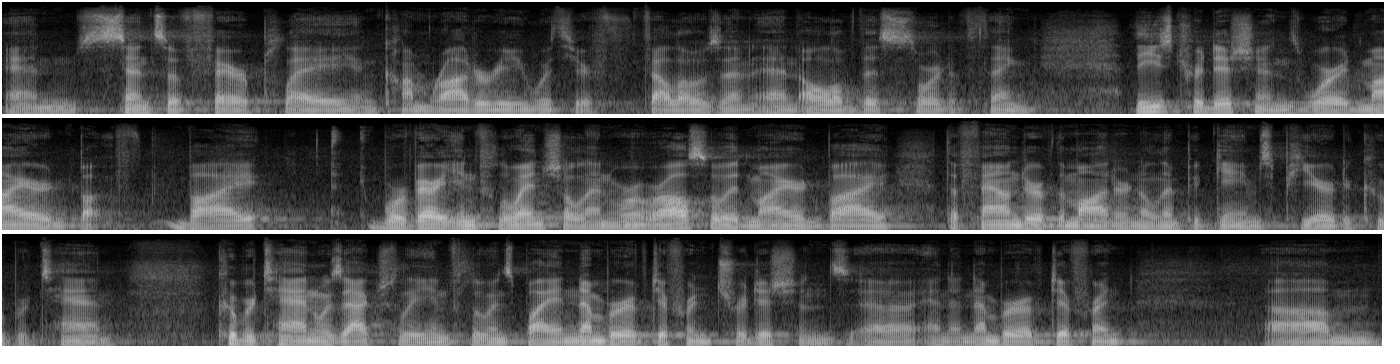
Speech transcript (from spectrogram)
and sense of fair play and camaraderie with your fellows and, and all of this sort of thing. These traditions were admired by, by were very influential and were also admired by the founder of the modern Olympic Games, Pierre de Coubertin. Coubertin was actually influenced by a number of different traditions uh, and a number of different um,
